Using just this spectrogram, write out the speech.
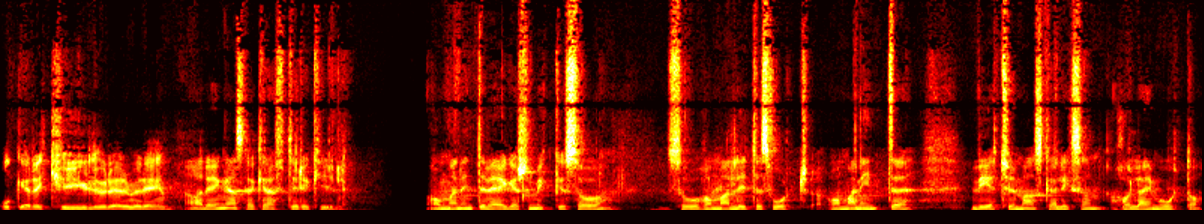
Och rekyl, hur är det med det? Ja, det är en ganska kraftig rekyl. Om man inte väger så mycket så, så har man lite svårt om man inte vet hur man ska liksom hålla emot. Då.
